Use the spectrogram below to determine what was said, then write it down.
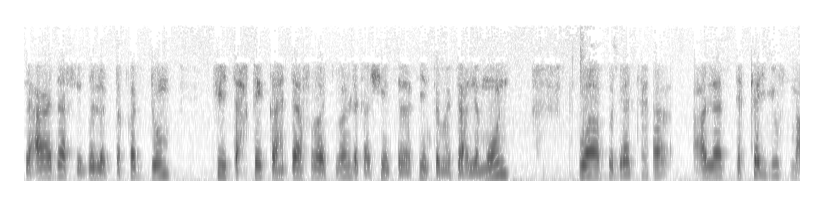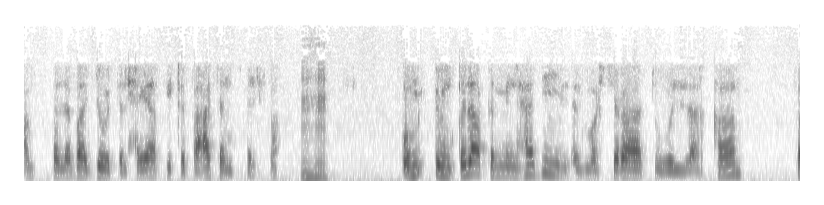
سعادة في ظل التقدم في تحقيق أهداف رؤية المملكة 2030 كما تعلمون وقدرتها على التكيف مع متطلبات جودة الحياة في قطاعاتها المختلفه. مهم. وانطلاقا من هذه المؤشرات والأرقام ف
